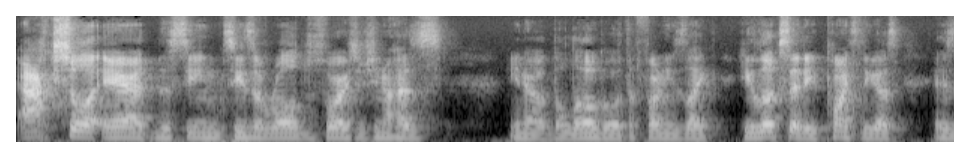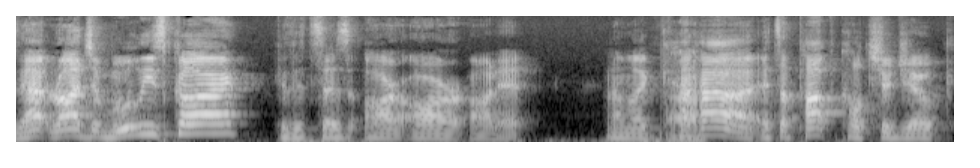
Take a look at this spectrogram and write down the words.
actual heir at the scene sees a Rolls Royce, which you know has you know, the logo at the front. He's like, he looks at it, he points, and he goes, "Is that Rajamouli's car?" Because it says RR on it, and I'm like, ah. haha, it's a pop culture joke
